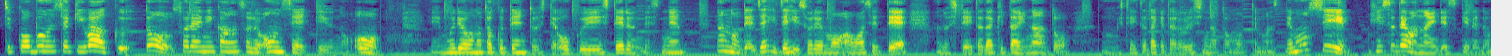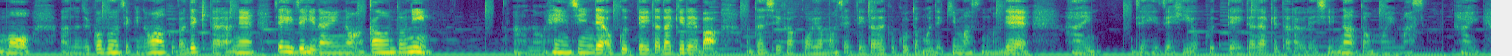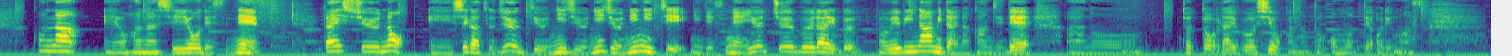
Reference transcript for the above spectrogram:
自己分析ワークとそれに関する音声っていうのをえ、無料の特典としてお送りしてるんですね。なので、ぜひぜひそれも合わせて、あの、していただきたいなと、うん、していただけたら嬉しいなと思ってます。で、もし、必須ではないですけれども、あの、自己分析のワークができたらね、ぜひぜひ LINE のアカウントに、あの、返信で送っていただければ、私がこう読ませていただくこともできますので、はい。ぜひぜひ送っていただけたら嬉しいなと思います。はい。こんな、えー、お話をですね、来週の、えー、4月19、20、22日にですね、YouTube ライブ、ウェビナーみたいな感じで、あのー、ちょっとライブをしようかなと思っております。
